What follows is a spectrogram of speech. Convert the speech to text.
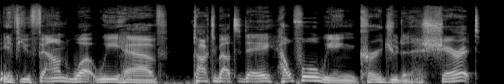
If you found what we have talked about today helpful, we encourage you to share it.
